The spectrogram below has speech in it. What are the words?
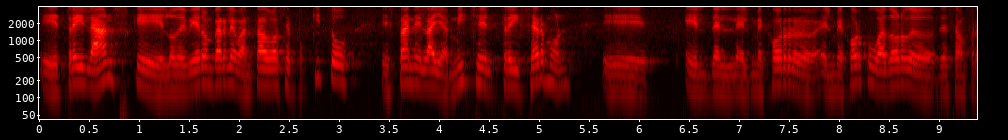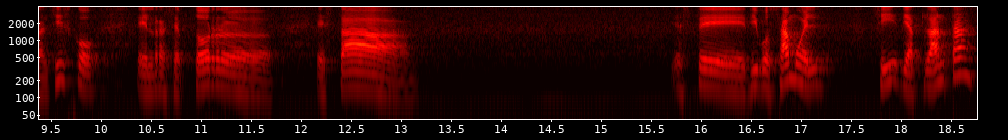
eh, Trey Lance, que lo debieron ver levantado hace poquito, está en el Aya Mitchell, Trey Sermon, eh, el, del, mejor, el mejor jugador de, San Francisco, el receptor eh, está este Divo Samuel, sí, de Atlanta,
